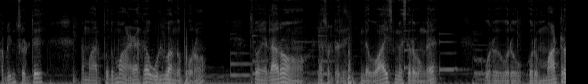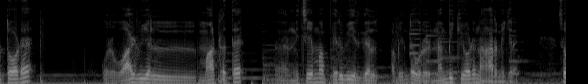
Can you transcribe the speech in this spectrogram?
அப்படின்னு சொல்லிட்டு நம்ம அற்புதமாக அழகாக உள்வாங்க போகிறோம் ஸோ எல்லோரும் என்ன சொல்கிறது இந்த வாய்ஸ் மெஸ்கிறவங்க ஒரு ஒரு ஒரு மாற்றத்தோட ஒரு வாழ்வியல் மாற்றத்தை நிச்சயமாக பெறுவீர்கள் அப்படின்ற ஒரு நம்பிக்கையோடு நான் ஆரம்பிக்கிறேன். ஸோ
